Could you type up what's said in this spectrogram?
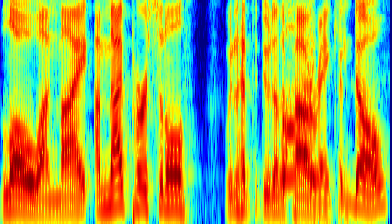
low on my on my personal. We don't have to do another Well, power I- ranking. No,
